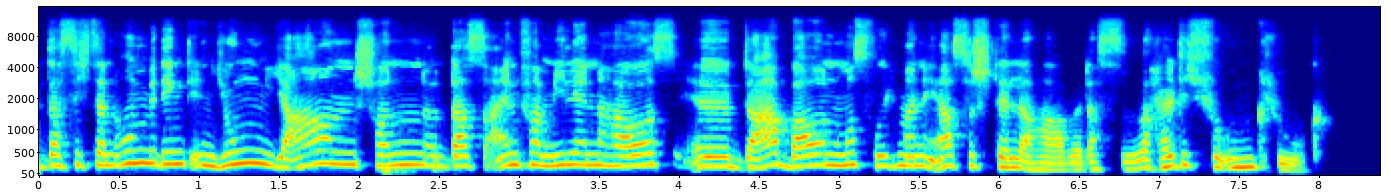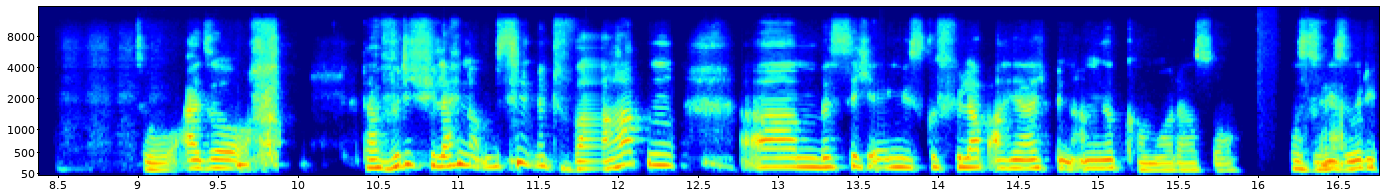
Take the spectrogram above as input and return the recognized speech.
dass ich dann unbedingt in jungen Jahren schon das Einfamilienhaus äh, da bauen muss, wo ich meine erste Stelle habe. Das halte ich für unklug. So, also da würde ich vielleicht noch ein bisschen mit warten, ähm, bis ich irgendwie das Gefühl habe, ach ja, ich bin angekommen oder so. Das ist sowieso ja. die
